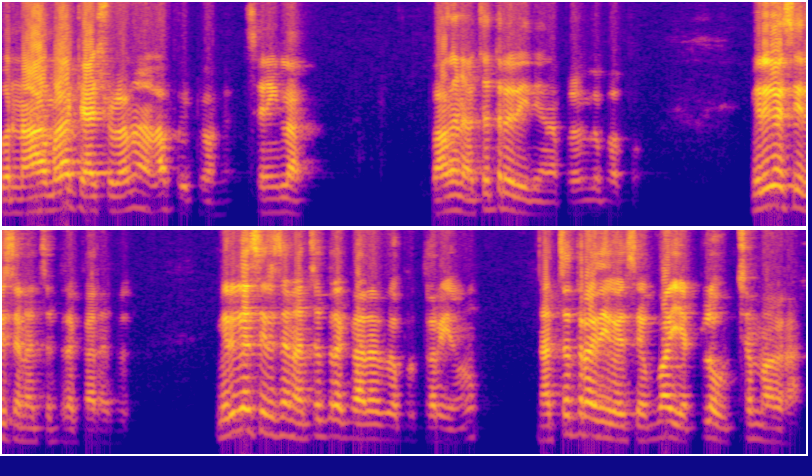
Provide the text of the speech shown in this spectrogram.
ஒரு நார்மலா கேஷுவலான நல்லா போயிட்டு வாங்க. சரிங்களா? வாங்க நட்சத்திர ரீதியான பலன்களை பார்ப்போம். மிருகசீரிச நட்சத்திரக்காரர்கள். மிருகசீரிச நட்சத்திரக்காரர்களை பொறுத்தவரையும் நட்சத்திராதிபதி செவ்வாய் எட்டுல உச்சமாகிறார்.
